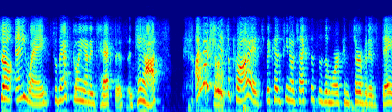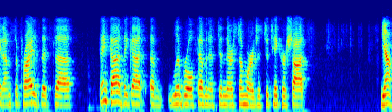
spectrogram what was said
So anyway, so that's going on in Texas and Tejas. I'm actually so. surprised because you know Texas is a more conservative state. I'm surprised that uh, thank God they got a liberal feminist in there somewhere just to take her shots. Yeah,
